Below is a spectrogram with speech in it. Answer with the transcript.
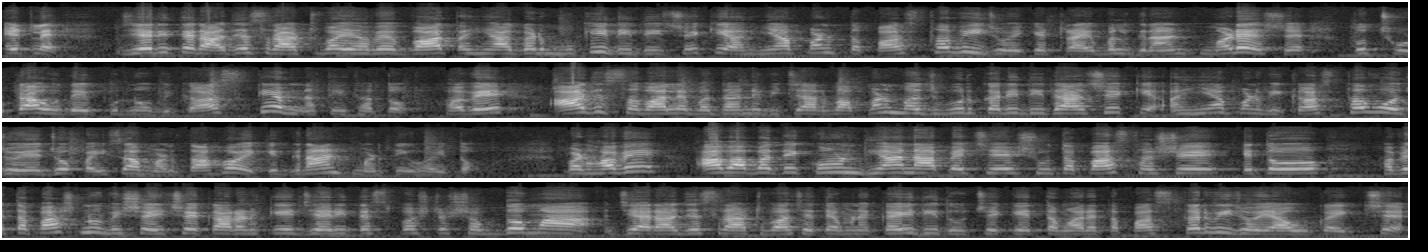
એટલે જે રીતે રાજેશ રાઠવાએ હવે વાત અહીંયા આગળ મૂકી દીધી છે કે અહીંયા પણ તપાસ થવી જોઈએ કે ટ્રાઇબલ ગ્રાન્ટ મળે છે, તો છોટા ઉદયપુરનો વિકાસ કેમ નથી થતો? હવે આ જ સવાલે બધાને વિચારવા પણ મજબૂર કરી દીધા છે કે અહીંયા પણ વિકાસ થવો જોઈએ જો પૈસા મળતા હોય કે ગ્રાન્ટ મળતી હોય તો. પણ હવે આ બાબતે કોણ ધ્યાન આપે છે? શું તપાસ થશે? એ તો હવે તપાસનો વિષય છે, કારણ કે જે રીતે સ્પષ્ટ શબ્દોમાં જ્યાં રાજેશ રાઠવા છે, તેમણે કહી દીધું છે કે તમારે તપાસ કરવી જોઈએ, આવું કંઈક છે.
